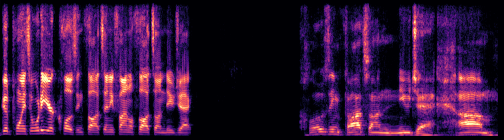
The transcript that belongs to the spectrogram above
good point. So, what are your closing thoughts? Any final thoughts on New Jack? Closing thoughts on New Jack. Um,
